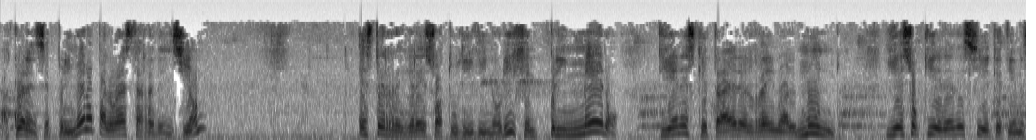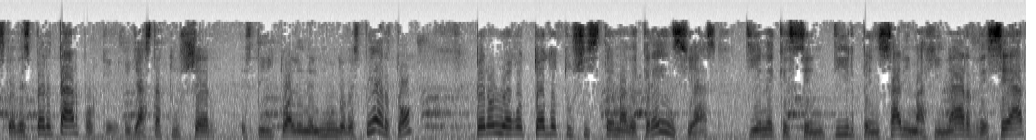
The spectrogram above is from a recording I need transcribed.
acuérdense, primero para lograr esta redención, este regreso a tu divino origen, primero tienes que traer el reino al mundo. Y eso quiere decir que tienes que despertar, porque ya está tu ser espiritual en el mundo despierto, pero luego todo tu sistema de creencias tiene que sentir, pensar, imaginar, desear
